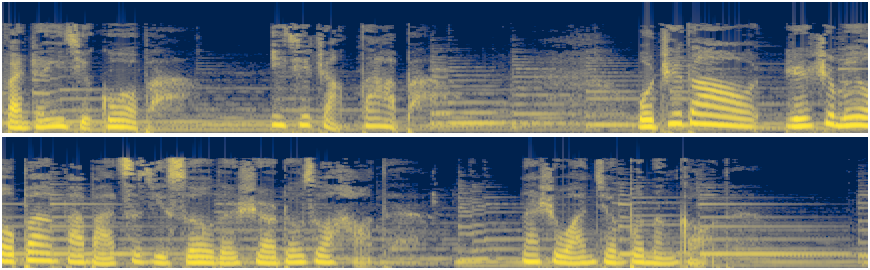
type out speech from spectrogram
反正一起过吧，一起长大吧。我知道人是没有办法把自己所有的事儿都做好的，那是完全不能够的。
